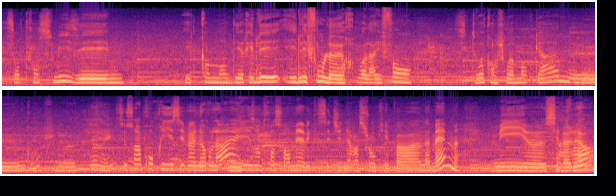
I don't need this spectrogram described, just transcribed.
Elles sont transmises et, et comment dire, ils les, ils les font leur. Voilà, ils font. Tu vois, quand je vois Morgane, euh, quand je-. Ils se sont appropriés ces valeurs-là Oui. et les ont transformées avec cette génération qui n'est pas la même. Mais euh, ces Sarah, valeurs,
